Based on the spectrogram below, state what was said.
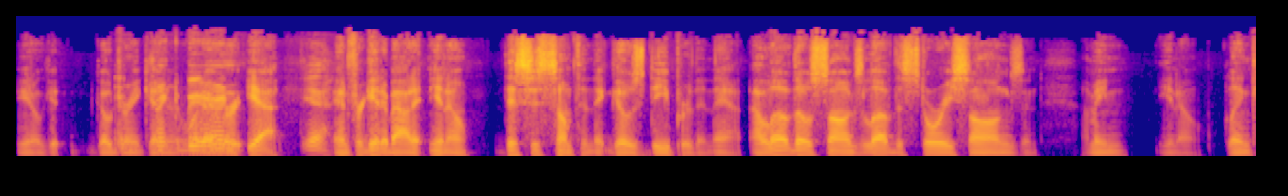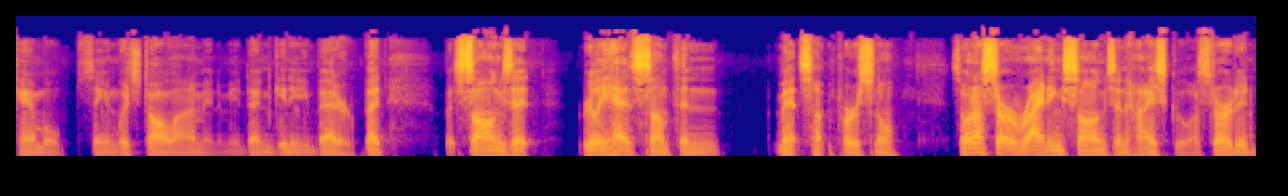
you know, get go drinking drink or whatever. and- yeah, yeah. and forget about it. You know, this is something that goes deeper than that. I love those songs. Love the story songs, and I mean, you know, Glen Campbell singing Wichita Lineman. I mean, it doesn't get any better. But but songs that really had something meant something personal. So when I started writing songs in high school, I started.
